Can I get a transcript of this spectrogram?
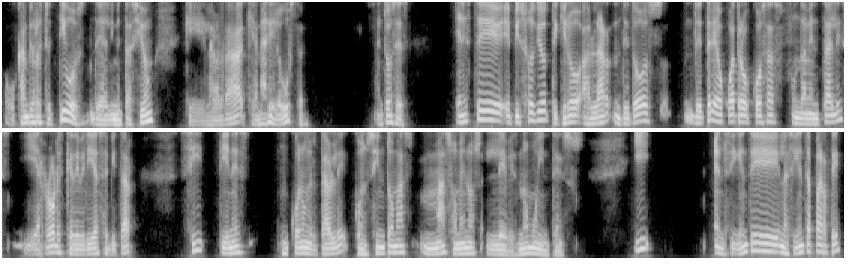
o cambios restrictivos de alimentación que la verdad que a nadie le gustan. Entonces, en este episodio te quiero hablar de dos, de tres o cuatro cosas fundamentales y errores que deberías evitar si tienes un colon irritable con síntomas más o menos leves, no muy intensos. Y en, el siguiente, en la siguiente parte,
